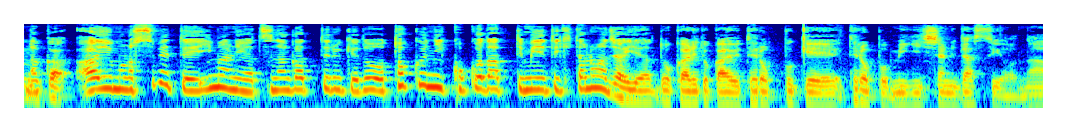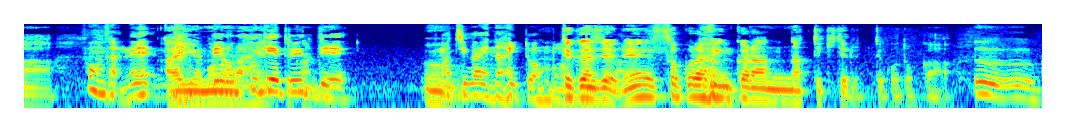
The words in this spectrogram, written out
ん。なんか、ああいうもの全て今には繋がってるけど、特にここだって見えてきたのは、じゃあ、ヤドカリとかああいうテロップ系、テロップを右下に出すような、そうだね。ああいうもテロのらへんップ系と言ってうん間違いないと思う、って感じだよね。そこら辺からなってきてるってことか。うんうん。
